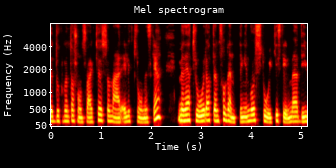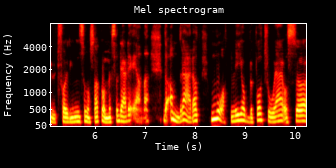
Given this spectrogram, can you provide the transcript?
dokumentasjonsverktøy som er elektroniske, men jeg tror at den forventningen vår sto ikke i stil med de utfordringene som også har kommet. Så det er det ene. Det andre er at måten vi jobber på, tror jeg også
